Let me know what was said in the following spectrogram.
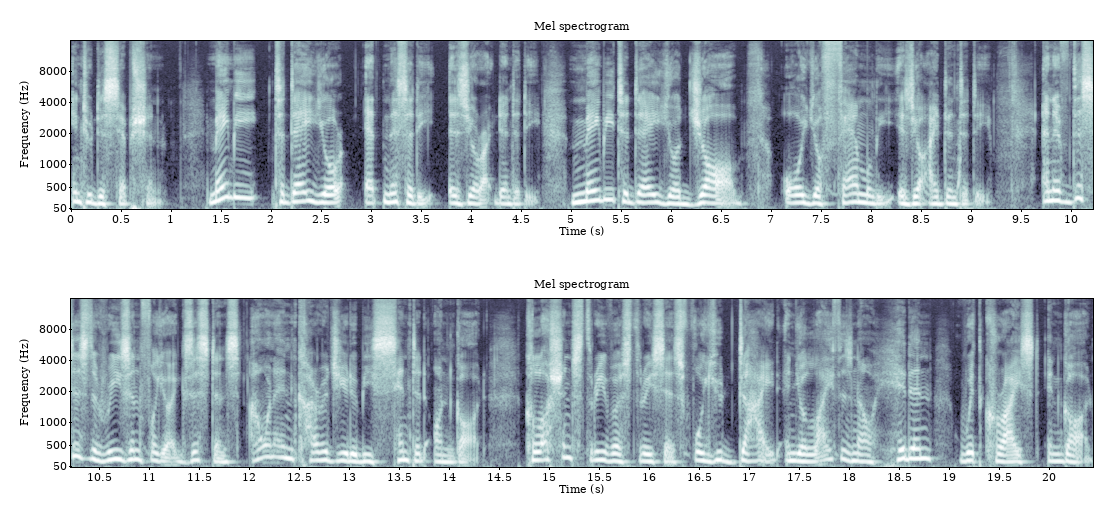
into deception. Maybe today your ethnicity is your identity. Maybe today your job or your family is your identity. And if this is the reason for your existence, I want to encourage you to be centered on God. Colossians 3, verse 3 says, For you died, and your life is now hidden with Christ in God.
